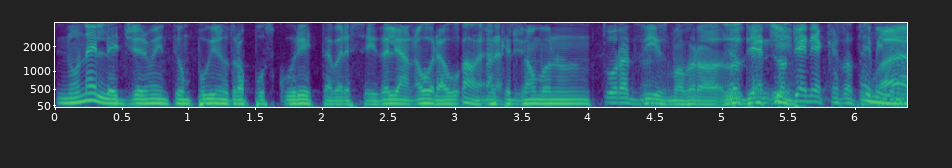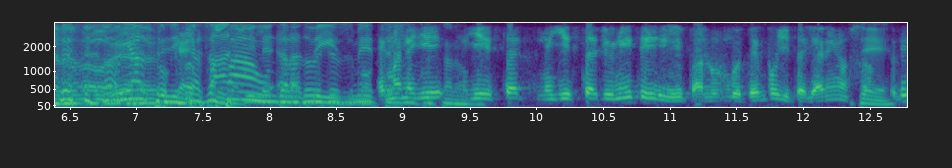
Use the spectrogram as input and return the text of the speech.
non è leggermente un pochino troppo scuretta per essere italiana. Ora, Vabbè, anche diciamo. Non... tuo razzismo però lo Eh, tieni, sì. lo tieni a casa tua. Eh, mi- eh, gli altri di ok, casa facile Pound la dovete smettere. Eh, ma negli, negli Stati, negli Stati Uniti a lungo tempo gli italiani non sono Sì. stati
